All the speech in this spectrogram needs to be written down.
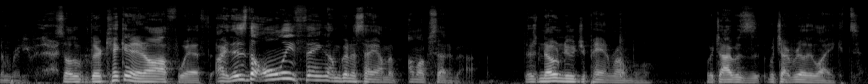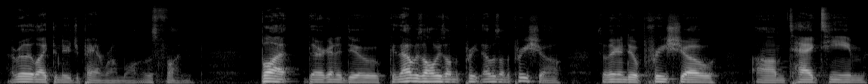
I'm ready for that. So they're kicking it off with. All right, this is the only thing I'm gonna say I'm I'm upset about. There's no New Japan Rumble, which I was which I really liked. I really liked the New Japan Rumble. It was fun, but they're gonna do because that was always on the pre that was on the pre-show. So they're gonna do a pre-show um, tag team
